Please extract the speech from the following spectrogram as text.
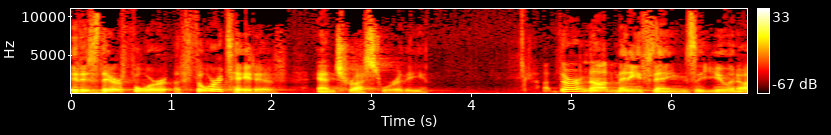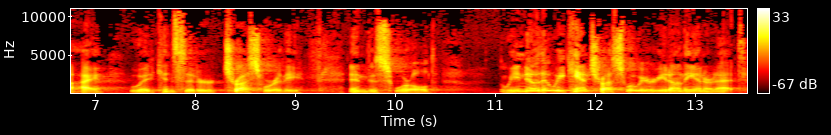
it is therefore authoritative and trustworthy. There are not many things that you and I would consider trustworthy in this world. We know that we can't trust what we read on the internet,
